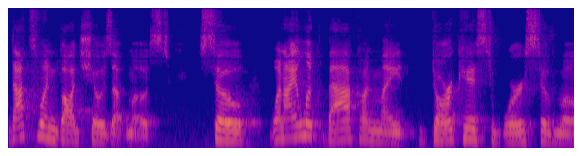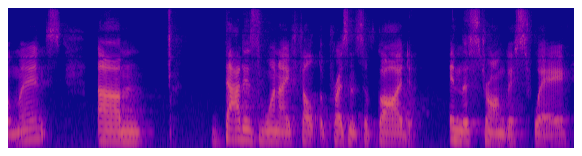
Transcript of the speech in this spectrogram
that's when God shows up most. So when I look back on my darkest, worst of moments, um, that is when I felt the presence of God in the strongest way.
